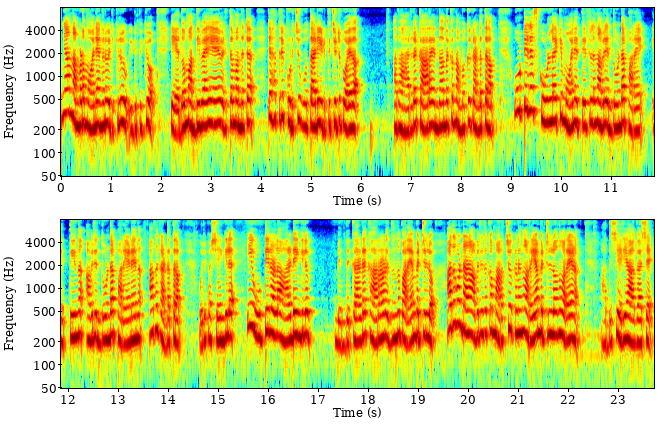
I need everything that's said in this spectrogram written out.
ഞാൻ നമ്മുടെ മോനെ അങ്ങനെ ഒരിക്കലും ഇടിപ്പിക്കുവോ? ഏതോ മദ്യപാനിയായ ഒരുത്തം വന്നിട്ട് രാത്രി കുടിച്ചു കൂത്താടി ഇടിപ്പിച്ചിട്ട് പോയതാ. അത് ആരുടെ കാർ എന്താന്നൊക്കെ നമുക്ക് കണ്ടെത്തണം. ഊട്ടിയിലെ സ്കൂളിലേക്ക് മോൻ എത്തിയിട്ടില്ലെന്ന് അവരെന്തുകൊണ്ടാ പറയ? എത്തിയെന്ന് അവരെന്തുകൊണ്ടാ പറയണേന്ന് അത് കണ്ടെത്തണം. ഒരു പക്ഷേങ്കിൽ ഈ ഊട്ടിയിലുള്ള ആരുടെയെങ്കിലും ബന്ധുക്കാരുടെ കാറാണ് ഇതെന്ന് പറയാൻ പറ്റില്ലോ. അതുകൊണ്ടാണ് അവരിതൊക്കെ മറച്ചു വെക്കണമെന്ന് അറിയാൻ പറ്റില്ലോ എന്ന് പറയണം. അത് ശരി ആകാശേ.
